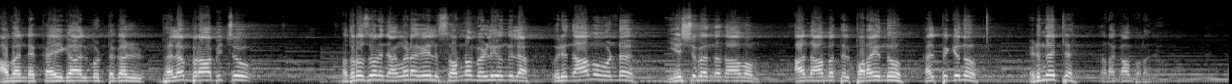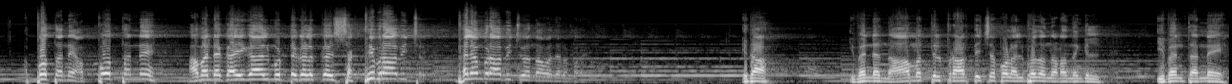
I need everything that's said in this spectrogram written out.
അവന്റെ കൈകാൽ മുട്ടുകൾ ബലം പ്രാപിച്ചു. പത്രോസ് പറഞ്ഞു ഞങ്ങളുടെ കയ്യിൽ സ്വർണം വെള്ളിയൊന്നുമില്ല ഒരു നാമമുണ്ട്. യേശു എന്ന നാമം ആ നാമത്തിൽ പറയുന്നു കൽപ്പിക്കുന്നു. എഴുന്നേറ്റ് നടക്കാൻ പറഞ്ഞു. അപ്പോ തന്നെ അപ്പോ തന്നെ അവന്റെ കൈകാൽ മുട്ടുകൾക്ക് ശക്തി പ്രാപിച്ചു ഫലം പ്രാപിച്ചു എന്ന വചനം പറയുന്നു. ഇതാ ഇവന്റെ നാമത്തിൽ പ്രാർത്ഥിച്ചപ്പോൾ അത്ഭുതം നടന്നെങ്കിൽ ഇവൻ തന്നെ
